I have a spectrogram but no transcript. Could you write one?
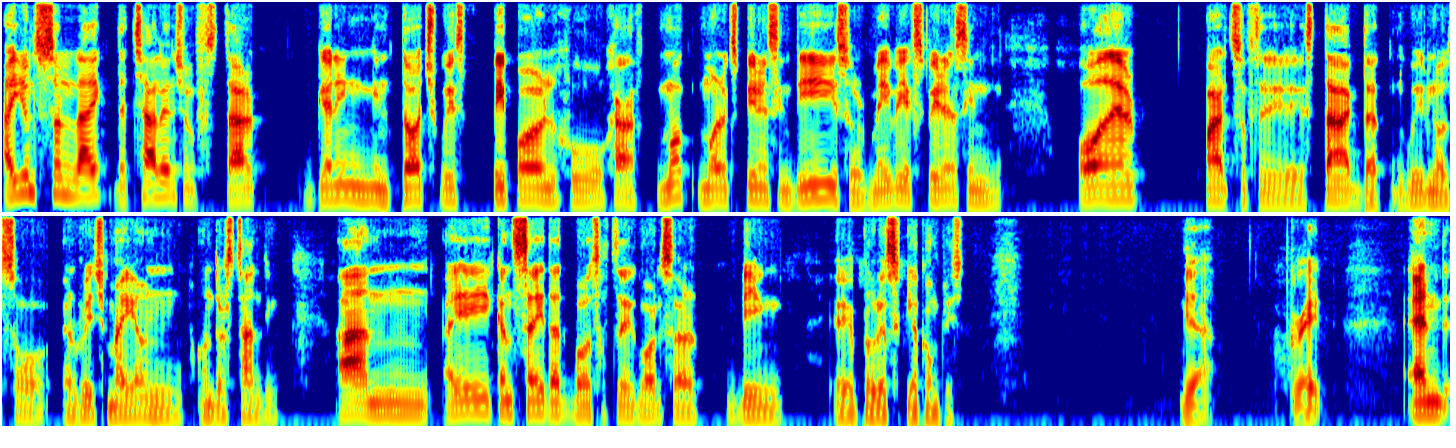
i also like the challenge of start getting in touch with people who have more, more experience in this or maybe experience in other parts of the stack that will also enrich my own understanding. And I can say that both of the goals are being uh, progressively accomplished. Yeah, great. And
